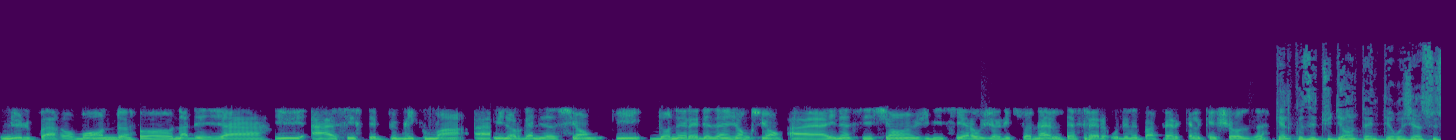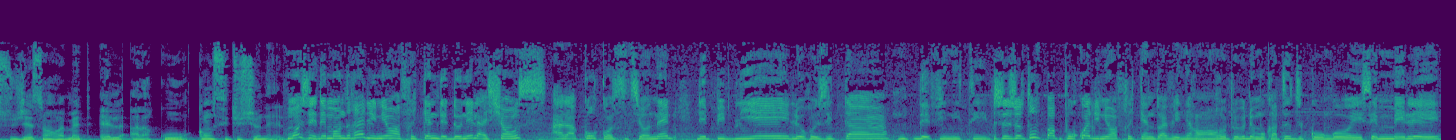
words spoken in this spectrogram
Nulle part au monde, on a déjà eu à assister publiquement à une organisation qui donnerait des injonctions à une institution judiciaire ou juridictionnelle de faire ou de ne pas faire quelque chose. Quelques étudiantes interrogées à ce sujet s'en remettent, elles, à la Cour constitutionnelle. Moi, je demanderais à l'Union africaine de donner la chance à la Cour constitutionnelle de publier le résultat définitif. Je ne trouve pas pourquoi l'Union africaine doit venir en République démocratique du Congo et se mêler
